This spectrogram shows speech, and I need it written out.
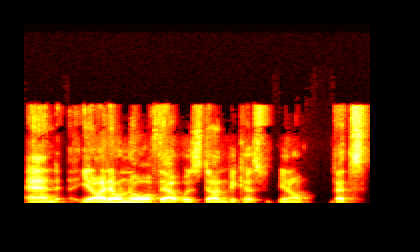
and you know I don't know if that was done because you know that's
